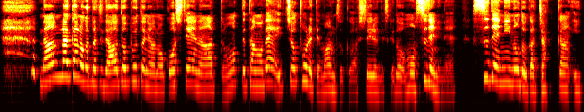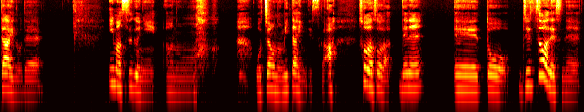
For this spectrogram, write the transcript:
何らかの形でアウトプットには残してえなって思ってたので、一応取れて満足はしているんですけど、もうすでにね、すでに喉が若干痛いので、今すぐに、あの お茶を飲みたいんですが、あ、そうだそうだ。でね、えっ、ー、と、実はですね、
